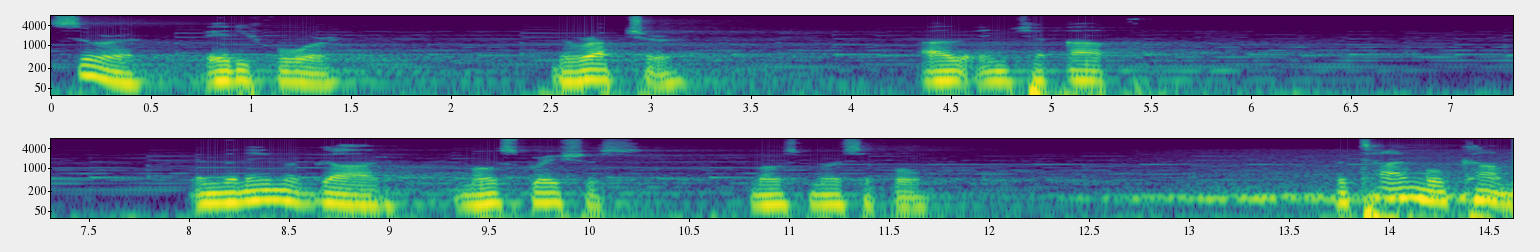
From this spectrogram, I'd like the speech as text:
Surah 84 The Rupture Al-Inshiqaq In the name of God, most gracious, most merciful. The time will come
